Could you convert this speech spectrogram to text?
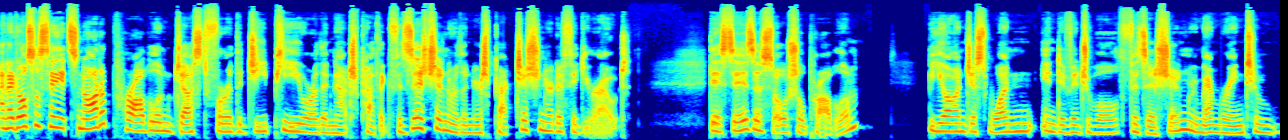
And I'd also say it's not a problem just for the GP or the naturopathic physician or the nurse practitioner to figure out. This is a social problem beyond just one individual physician remembering to,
